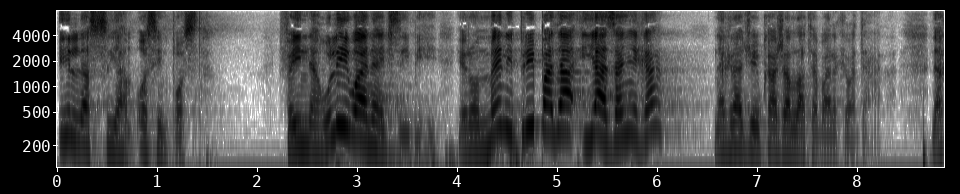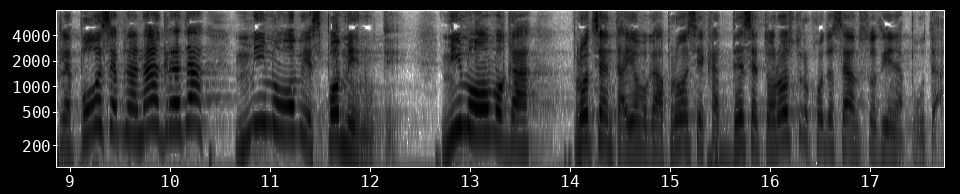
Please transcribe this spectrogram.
Illa sijam, osim posta. Fe innehu li wa neđzi bihi. Jer on meni pripada i ja za njega nagrađujem, kaže Allah tabaraka wa ta'ala. Dakle, posebna nagrada mimo ove spomenute, mimo ovoga procenta i ovoga prosjeka desetorostruko do 700 puta.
